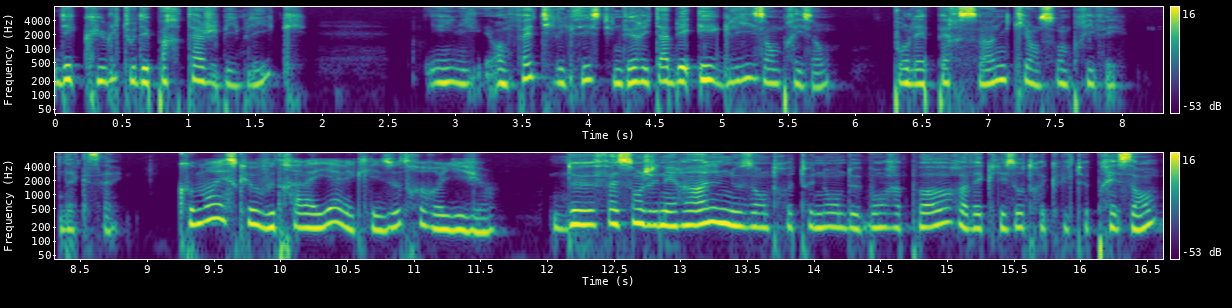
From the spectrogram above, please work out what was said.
des cultes ou des partages bibliques. en fait, il existe une véritable église en prison pour les personnes qui en sont privées d'accès. Comment est-ce que vous travaillez avec les autres religions? De façon générale, nous entretenons de bons rapports avec les autres cultes présents.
